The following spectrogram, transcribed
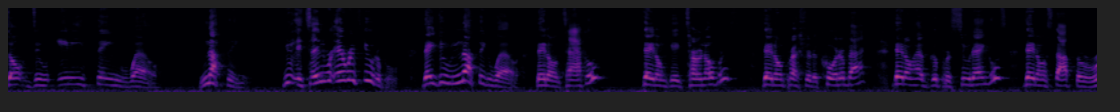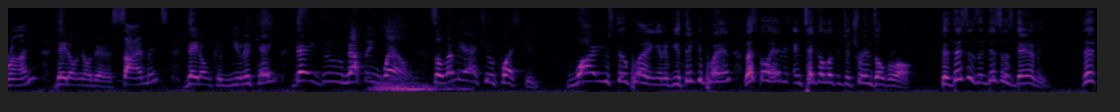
don't do anything well. Nothing. You, it's ir- irrefutable. They do nothing well. They don't tackle. They don't get turnovers. They don't pressure the quarterback. They don't have good pursuit angles. They don't stop the run. They don't know their assignments. They don't communicate. They do nothing well. So let me ask you a question. Why are you still playing? And if you think you're playing, let's go ahead and, and take a look at the trends overall. Because this is this is damning. They,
